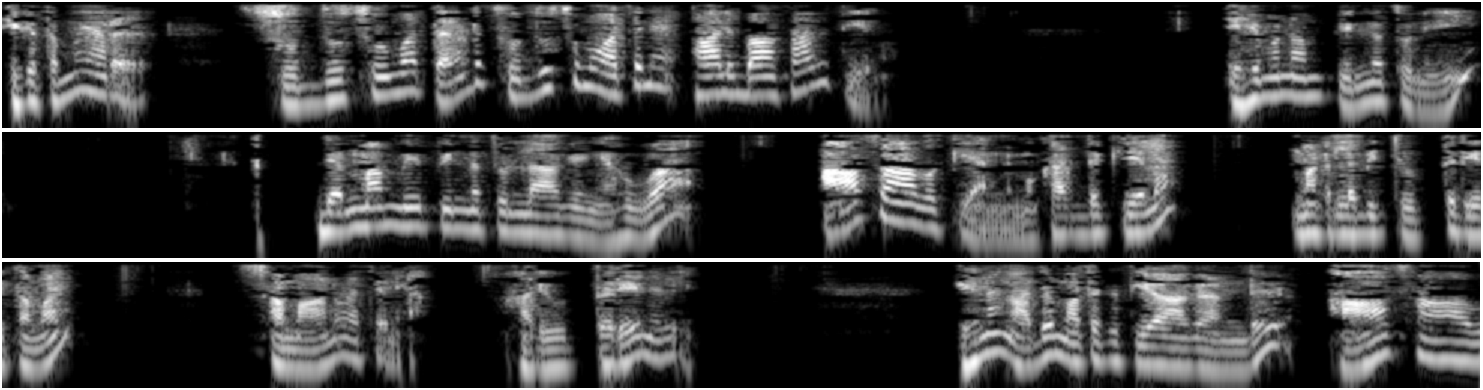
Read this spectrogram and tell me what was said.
ඒක තමයි අර සුදුසුම තැනට සුදුසුම වචනේ pāli භාෂාවේ තියෙනවා. එහෙමනම් පින්නතුනේ දැන් මම මේ පින්නතුල්ලාගෙන් අහුවා ආසාව කියන්නේ මොකද්ද කියලා මට ලැබිච්ච උත්තරය තමයි සමාන වචනයක්. හරි උත්තරේ නෙවෙයි. එහෙනම් අද මතක තියාගන්න ආසාව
